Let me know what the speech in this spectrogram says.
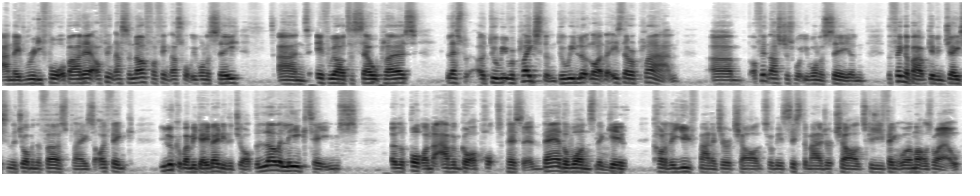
and they've really thought about it, I think that's enough. I think that's what we want to see. And if we are to sell players, let's uh, do we replace them? Do we look like that? Is there a plan? Um, I think that's just what you want to see. And the thing about giving Jason the job in the first place, I think you look at when we gave Eddie the job, the lower league teams at the bottom that haven't got a pot to piss in, they're the ones that mm. give kind of the youth manager a chance or the assistant manager a chance because you think, well, I might as well.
